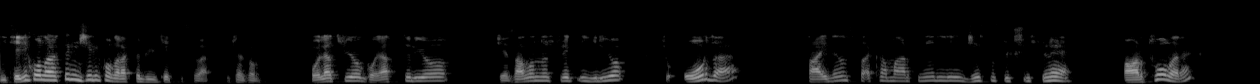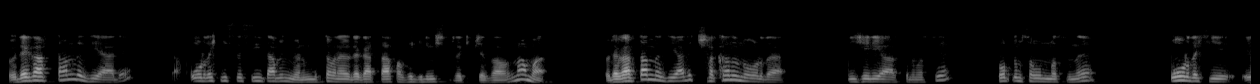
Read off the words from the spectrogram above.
nitelik olarak da nicelik olarak da büyük etkisi var bu sezon. Gol atıyor, gol attırıyor, ceza alanına sürekli giriyor. İşte orada saydığın Saka, Martinelli, Jesus üçlüsüne artı olarak Ödegard'dan da ziyade ya oradaki istatistiği tam bilmiyorum. Muhtemelen Ödegard daha fazla girmiştir rakip ceza alanına ama Ödegard'dan da ziyade Çaka'nın orada niceliği arttırması toplum savunmasını oradaki e,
